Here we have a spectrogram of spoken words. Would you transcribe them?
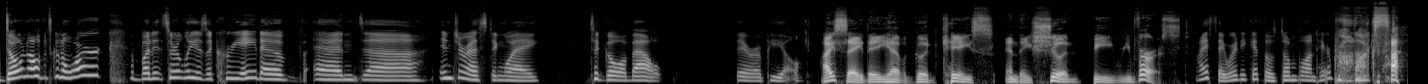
Don't know if it's going to work, but it certainly is a creative and uh, interesting way to go about their appeal. I say they have a good case and they should be reversed. I say, where do you get those dumb blonde hair products?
